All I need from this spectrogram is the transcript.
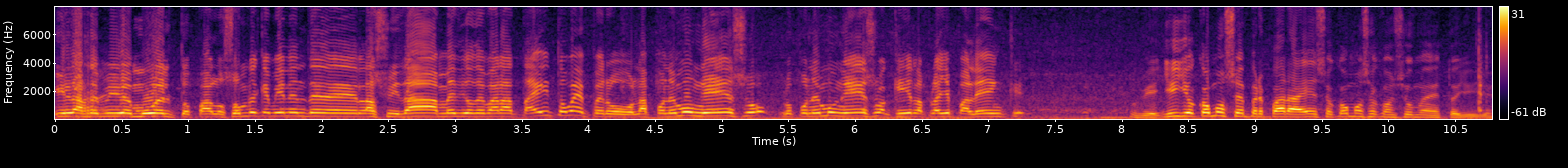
y las revive muerto para los hombres que vienen de la ciudad medio de baratadito, ¿ves? pero la ponemos en eso, lo ponemos en eso aquí en la playa Palenque. Muy bien. Gillo, ¿cómo se prepara eso? ¿Cómo se consume esto, Gillo?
